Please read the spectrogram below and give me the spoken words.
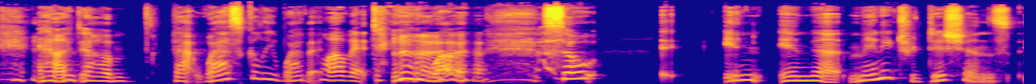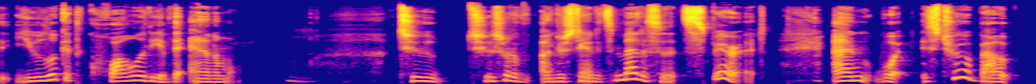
and um, that wascally wabbit. Love it. Love it. So in in uh, many traditions, you look at the quality of the animal to to sort of understand its medicine, its spirit. And what is true about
